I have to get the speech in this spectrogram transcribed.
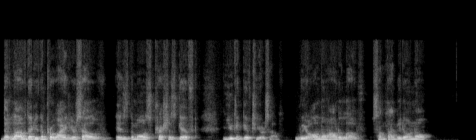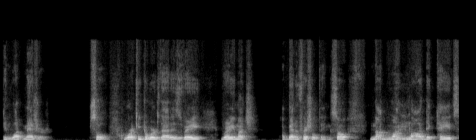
the love that you can provide yourself is the most precious gift you can give to yourself we all know how to love sometimes we don't know in what measure So working towards that is very, very much a beneficial thing. So not one law dictates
